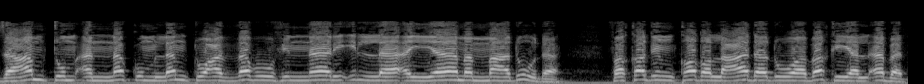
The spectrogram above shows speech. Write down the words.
زعمتم أنكم لن تعذبوا في النار إلا أياما معدودة فقد انقضى العدد وبقي الأبد.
